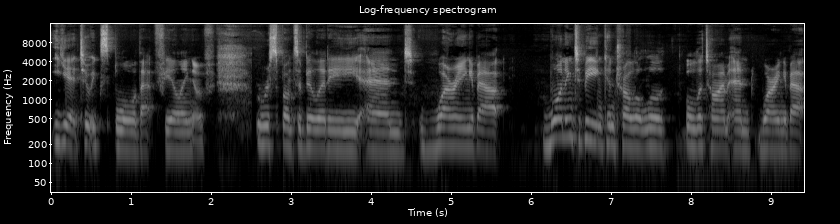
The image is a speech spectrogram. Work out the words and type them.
yeah, to explore that feeling of responsibility and worrying about wanting to be in control all, all the time and worrying about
